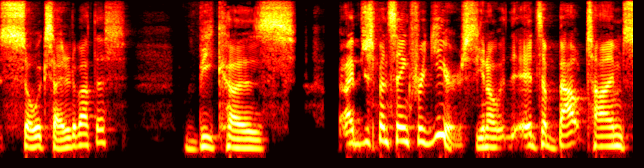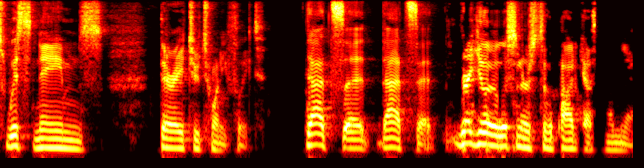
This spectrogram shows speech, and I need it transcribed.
so excited about this because I've just been saying for years, you know, it's about time Swiss names their A220 fleet. That's it. That's it. Regular listeners to the podcast know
